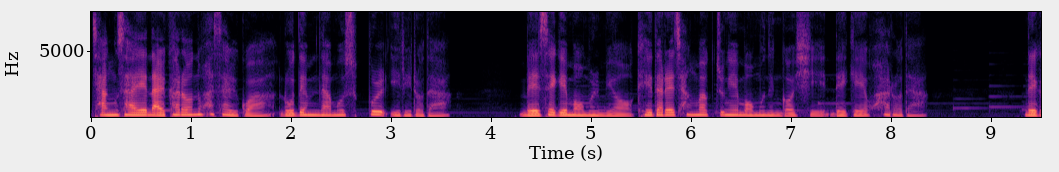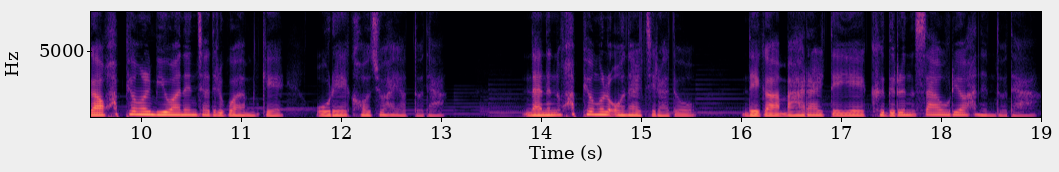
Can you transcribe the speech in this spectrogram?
장사의 날카로운 화살과 로뎀나무 숯불 이리로다. 매색에 머물며 계달의 장막 중에 머무는 것이 내게 화로다. 내가 화평을 미워하는 자들과 함께 오래 거주하였도다. 나는 화평을 원할지라도 내가 말할 때에 그들은 싸우려 하는도다.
